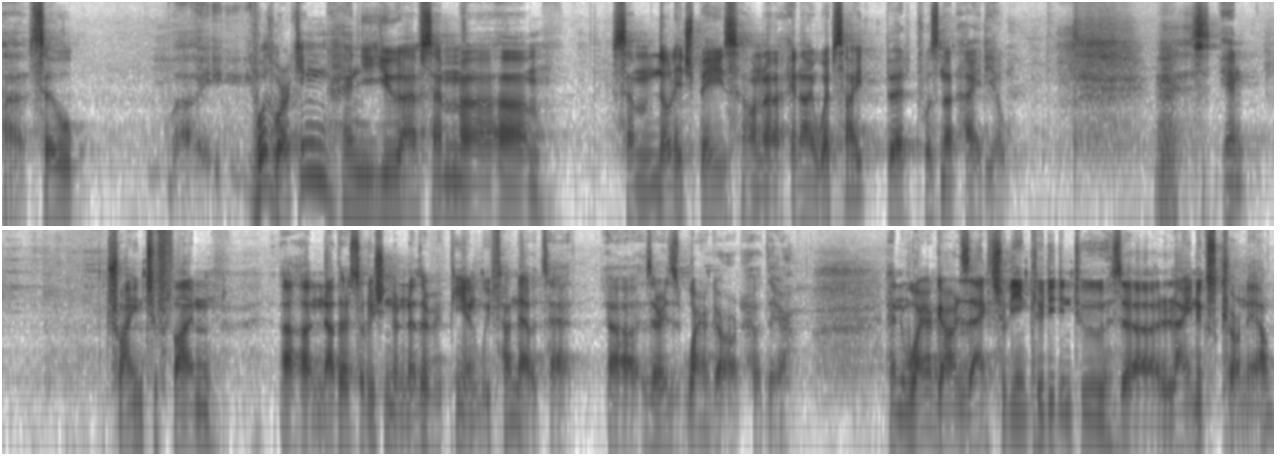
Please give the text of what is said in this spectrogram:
Uh, so uh, it was working, and you have some uh, um, some knowledge base on a NI website, but it was not ideal. And trying to find uh, another solution, another VPN, we found out that uh, there is WireGuard out there. And WireGuard is actually included into the Linux kernel.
